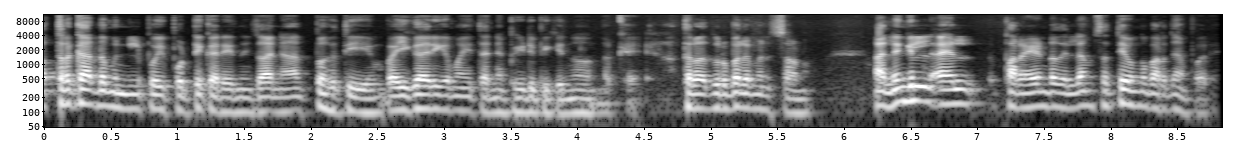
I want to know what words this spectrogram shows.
പത്രക്കാരുടെ മുന്നിൽ പോയി പൊട്ടിക്കരയുന്നു. താൻ ആത്മഹത്യയും വൈകാരികമായി തന്നെ പീഡിപ്പിക്കുന്നു എന്നൊക്കെ. അത്ര ദുർബല മനസ്സാണ്? അല്ലെങ്കിൽ അയാൾ പറയേണ്ടതെല്ലാം സത്യം അങ്ങ് പറഞ്ഞാൽ പോരെ.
